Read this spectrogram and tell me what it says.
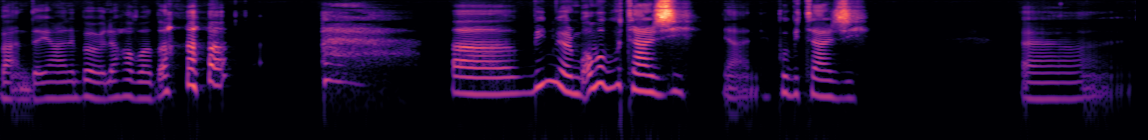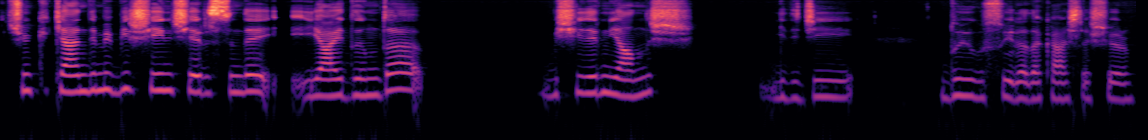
bende. Yani böyle havada. Bilmiyorum ama bu tercih yani bu bir tercih. Çünkü kendimi bir şeyin içerisinde yaydığımda bir şeylerin yanlış gideceği duygusuyla da karşılaşıyorum.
